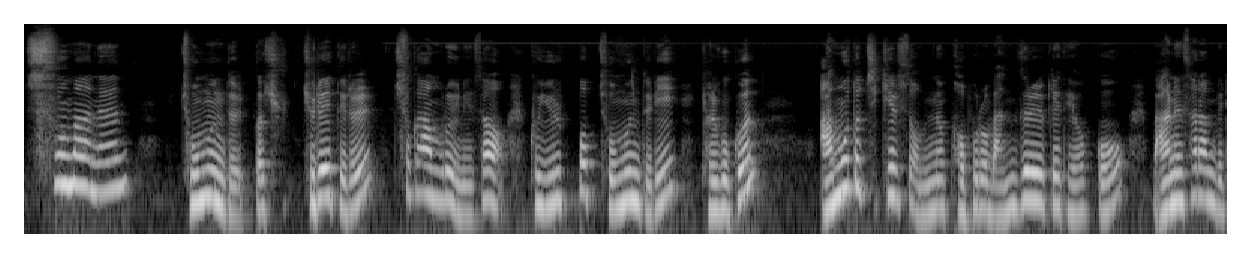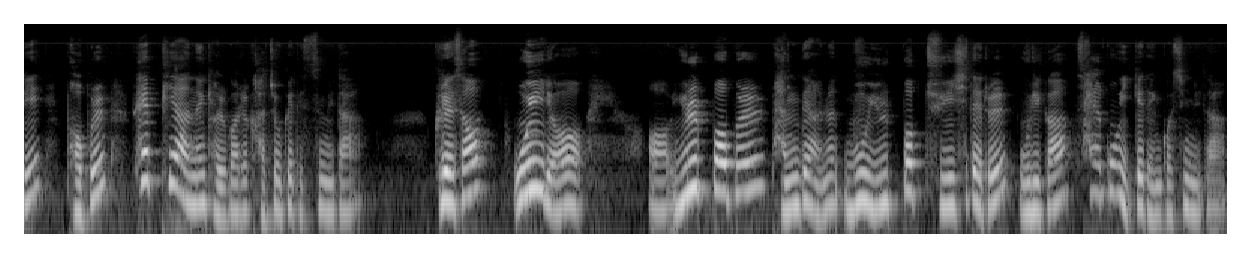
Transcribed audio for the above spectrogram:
수많은 조문들, 그러니까 규례들을 추가함으로 인해서 그 율법 조문들이 결국은 아무도 지킬 수 없는 법으로 만들게 되었고 많은 사람들이 법을 회피하는 결과를 가져오게 됐습니다. 그래서 오히려 어, 율법을 반대하는 무율법주의 시대를 우리가 살고 있게 된 것입니다.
